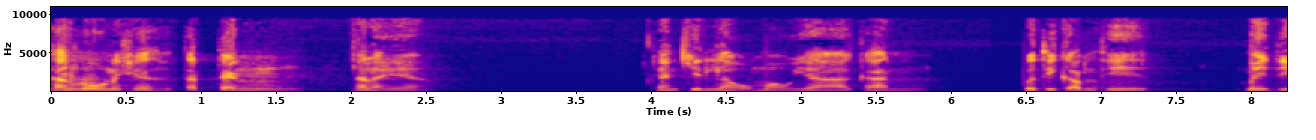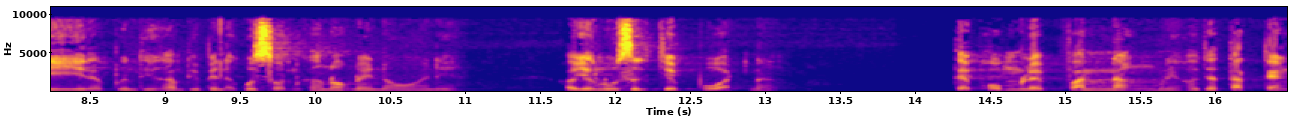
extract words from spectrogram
ทางโลกในแค่ตัดแต่งอะไรอะ การกินเหล้าเมายาการพฤติกรรมที่ไม่ดีนะพฤติกรรมที่เป็นอกุศลข้างนอกน้อยๆเนี่ย เขายังรู้สึกเจ็บปวดนะ แต่ผมเล็บฟันหนังเนี่ยเขาจะตัดแต่ง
